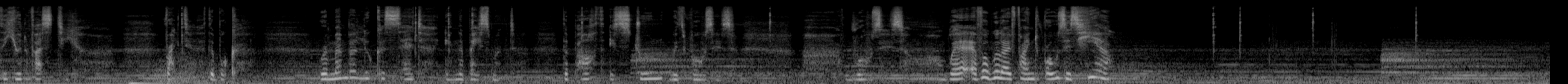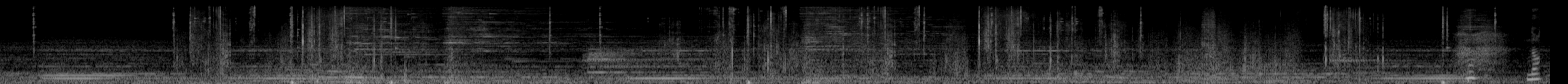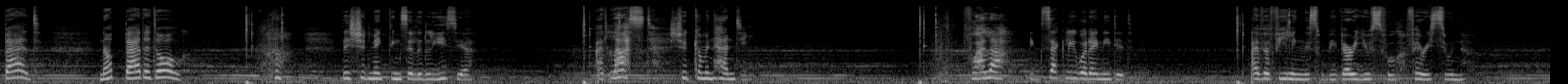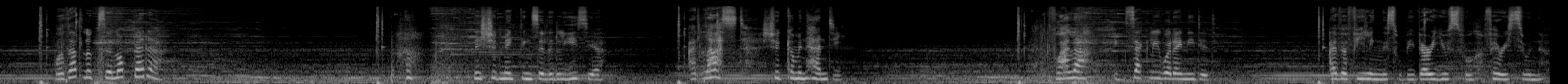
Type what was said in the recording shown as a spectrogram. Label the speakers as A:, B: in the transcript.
A: the university. Right, the book. Remember Lucas said in the basement, the path is strewn with roses. Roses. Wherever will I find roses here? Not bad. Not bad at all. This should make things a little easier. At last, should come in handy. Voila, exactly what I needed. I have a feeling this will be very useful very soon. Well, that looks a lot better. This should make things a little easier. At last, should come in handy. Voila, exactly what I needed. I have a feeling this will be very useful very soon.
